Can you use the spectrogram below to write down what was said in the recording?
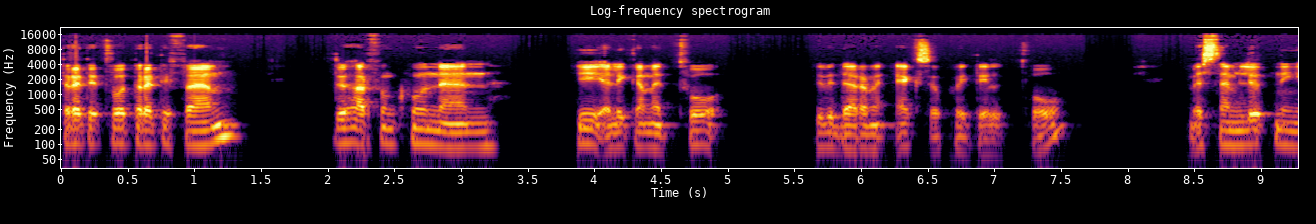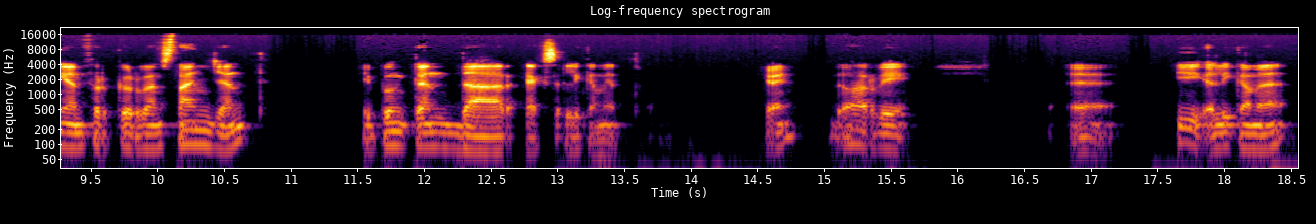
32, 35. Du har funktionen y är lika med 2 dividerat med x upphöjt till 2. Bestäm lutningen för kurvans tangent i punkten där x är lika med 2. Okej, okay. då har vi eh, y är lika med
